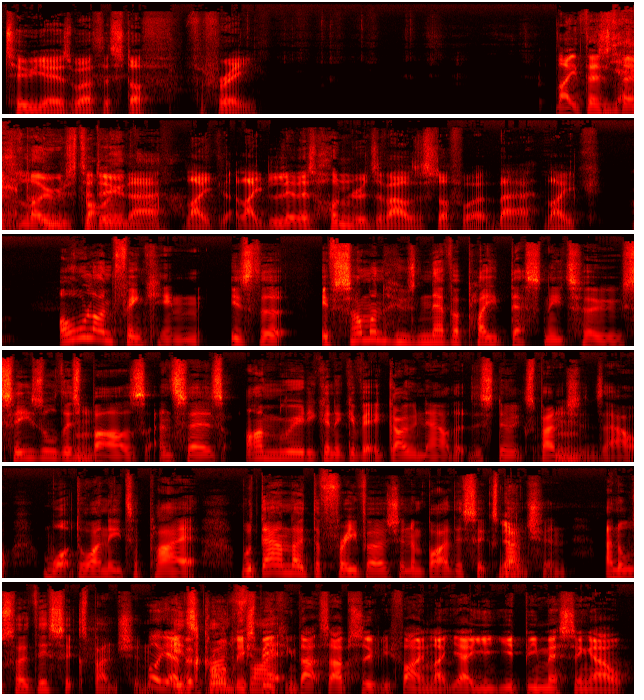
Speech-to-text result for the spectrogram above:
two years worth of stuff for free. Like there's Yeah, there's loads to do there. that? Like like there's hundreds of hours of stuff there. Like all I'm thinking is that if someone who's never played Destiny 2 sees all Hmm. this buzz and says, I'm really going to give it a go now that this new expansion's Hmm. out, what do I need to play it? Well, download the free version and buy this expansion and also this expansion. well, yeah, It's but kind of broadly like- speaking, that's absolutely fine. Like yeah, you, you'd be missing out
